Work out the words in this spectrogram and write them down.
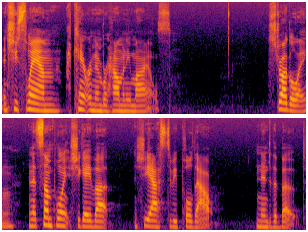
And she swam, I can't remember how many miles, struggling. And at some point, she gave up and she asked to be pulled out and into the boat.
